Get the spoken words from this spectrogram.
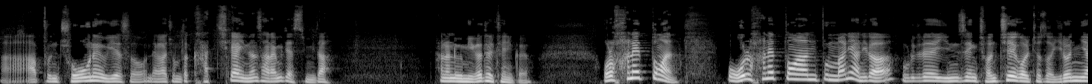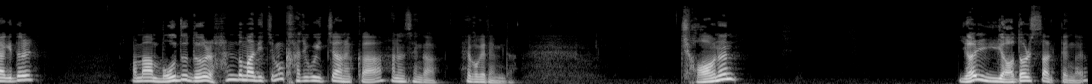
아, 아픈 조언에 의해서 내가 좀 더 가치가 있는 사람이 됐습니다. 하는 의미가 될 테니까요. 올 한 해 동안, 올 한 해 동안뿐만이 아니라 우리들의 인생 전체에 걸쳐서 이런 이야기들 아마 모두들 한두 마디쯤은 가지고 있지 않을까 하는 생각 해보게 됩니다. 저는 18살 때인가요?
